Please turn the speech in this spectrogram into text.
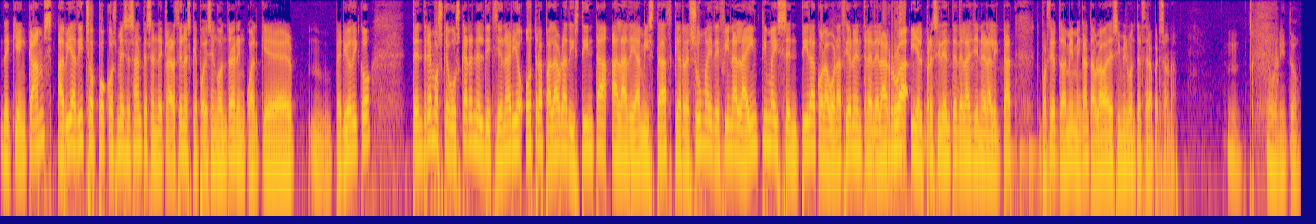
de quien Camps había dicho pocos meses antes en declaraciones que podéis encontrar en cualquier mm, periódico. Tendremos que buscar en el diccionario otra palabra distinta a la de amistad que resuma y defina la íntima y sentida colaboración entre De la Rúa y el presidente de la Generalitat, que por cierto también me encanta, hablaba de sí mismo en tercera persona. Mm, qué bonito.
